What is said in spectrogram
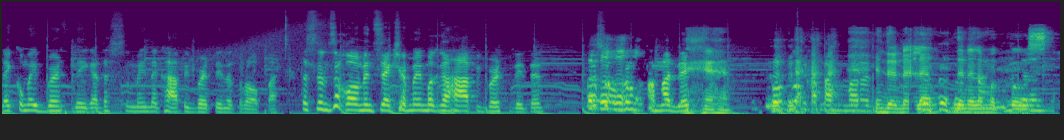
like kung may birthday ka, tapos may nag-happy birthday na tropa, tapos dun sa comment section may mag-happy birthday din. Tapos sobrang tamad eh. Sobrang tamad. doon na lang, doon na lang mag-post.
